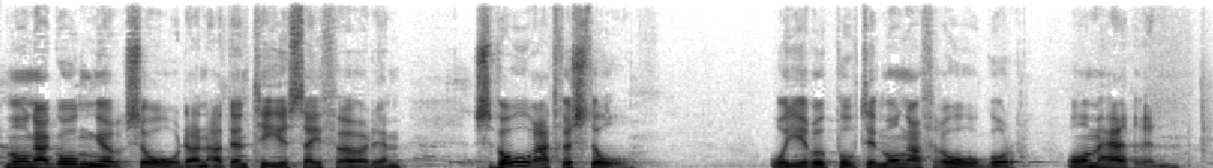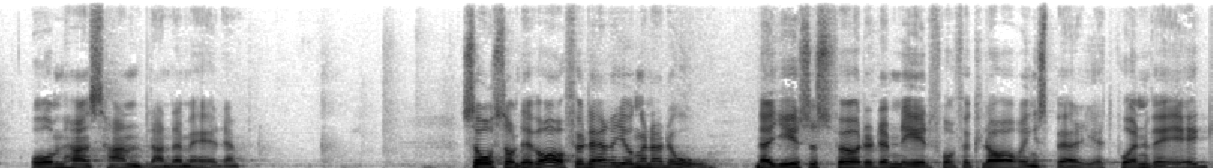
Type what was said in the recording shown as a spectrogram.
många gånger sådan att den ter sig för dem svår att förstå och ger upphov till många frågor om Herren, om hans handlande med dem. Så som det var för lärjungarna då, när Jesus förde dem ned från förklaringsberget på en väg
